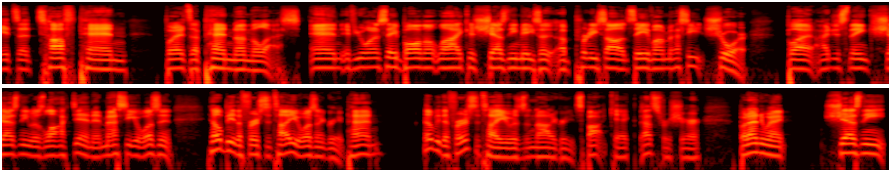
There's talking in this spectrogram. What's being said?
It's a tough pen, but it's a pen nonetheless. And if you want to say ball don't lie because Szczesny makes a, a, pretty solid save on Messi, sure. But I just think Szczesny was locked in. And Messi, it wasn't, he'll be the first to tell you it wasn't a great pen. He'll be the first to tell you it was not a great spot kick. That's for sure. But anyway, Szczesny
